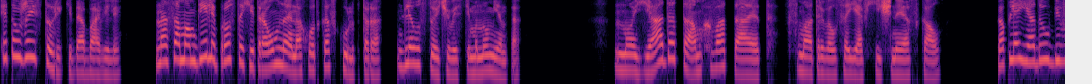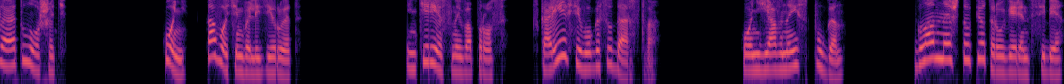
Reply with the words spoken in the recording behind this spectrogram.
Это уже историки добавили. На самом деле просто хитроумная находка скульптора для устойчивости монумента. Но яда там хватает, всматривался я в хищный оскал. Капля яда убивает лошадь. Конь кого символизирует? Интересный вопрос. Скорее всего, государство. Конь явно испуган. Главное, что Петр уверен в себе.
